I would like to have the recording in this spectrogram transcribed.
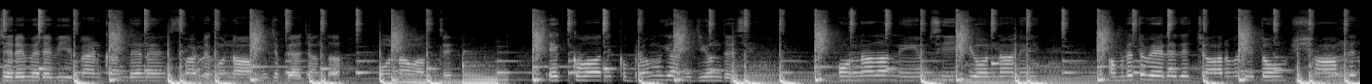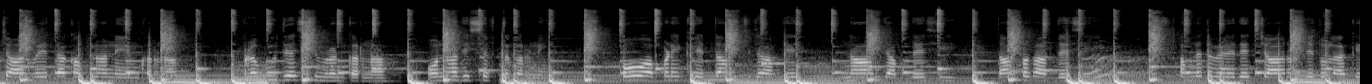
ਜਿਹੜੇ ਮੇਰੇ ਵੀਰ ਭੈਣ ਕਹਿੰਦੇ ਨੇ, ਸਾਡੇ ਕੋਲ ਨਾਮ ਨਹੀਂ ਜਪਿਆ ਜਾਂਦਾ, ਉਹਨਾਂ ਵਾਸਤੇ। ਇੱਕ ਵਾਰ ਇੱਕ ਬ੍ਰਹਮ ਗਿਆਨੀ ਜੀ ਹੁੰਦੇ ਸੀ। ਉਹਨਾਂ ਦਾ ਨੇਮ ਸੀ ਕਿ ਉਹਨਾਂ ਨੇ ਅੰਮ੍ਰਿਤ ਵੇਲੇ ਦੇ 4 ਵਜੇ ਤੋਂ ਸ਼ਾਮ ਦੇ 4 ਵਜੇ ਤੱਕ ਆਪਣਾ ਨੇਮ ਕਰਨਾ, ਪ੍ਰਭੂ ਦੇ ਸਿਮਰਨ ਕਰਨਾ, ਉਹਨਾਂ ਦੀ ਸਿਫਤ ਕਰਨੀ। ਉਹ ਆਪਣੇ ਖੇਤਾਂ ਵਿੱਚ ਜਾ ਕੇ ਨਾਮ ਜਪਦੇ ਸੀ, ਤਪ ਕਰਦੇ ਸੀ। ਅੰਮ੍ਰਿਤ ਵੇਲੇ ਦੇ 4 ਵਜੇ ਤੋਂ ਲੈ ਕੇ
